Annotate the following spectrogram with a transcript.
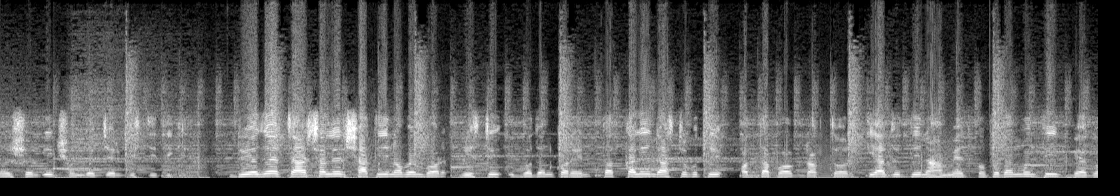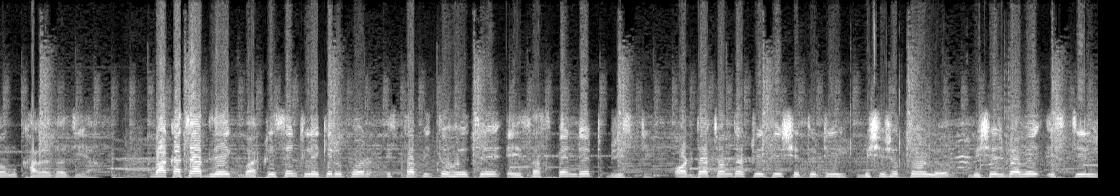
নৈসর্গিক সৌন্দর্যের বিস্তৃতিকে। দুই হাজার চার সালের সাতই নভেম্বর বৃষ্টি উদ্বোধন করেন তৎকালীন রাষ্ট্রপতি অধ্যাপক ডক্টর ইয়াজউদ্দিন আহমেদ ও প্রধানমন্ত্রী বেগম খালেদা জিয়া। বাঁকাচাঁদ লেক বা ক্রিসেন্ট লেকের উপর স্থাপিত হয়েছে এই সাসপেন্ডেড ব্রিজটি অর্ধাচন্দ্রাকৃতির সেতুটি বিশেষত্ব হল বিশেষভাবে স্টিল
